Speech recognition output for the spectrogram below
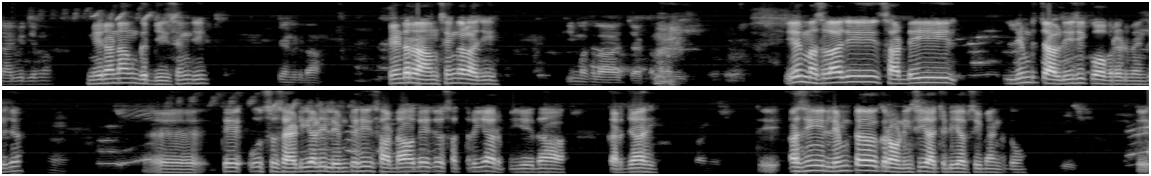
ਨਾਮ ਵੀ ਜੀ ਆਪਣਾ? ਮੇਰਾ ਨਾਮ ਗੁਰਜੀਤ ਸਿੰਘ ਜੀ। ਪਿੰਡ ਕਿਹੜਾ? ਪਿੰਡ ਰਾਮ ਸਿੰਘ ਵਾਲਾ ਜੀ। ਕੀ ਮਸਲਾ ਚੈੱਕ ਦਾ ਜੀ? ਇਹ ਮਸਲਾ ਜੀ ਸਾਡੀ ਲਿਮਟ ਚੱਲਦੀ ਸੀ ਕੋਆਪਰੇਟ ਬੈਂਕ 'ਚ। ਤੇ ਉਹ ਸੁਸਾਇਟੀ ਵਾਲੀ ਲਿਮਟ ਸੀ ਸਾਡਾ ਉਹਦੇ 'ਚ 70000 ਰੁਪਏ ਦਾ ਕਰਜ਼ਾ ਸੀ। ਤੇ ਅਸੀਂ ਲਿਮਟ ਕਰਾਉਣੀ ਸੀ HDFC ਬੈਂਕ ਤੋਂ। ਤੇ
